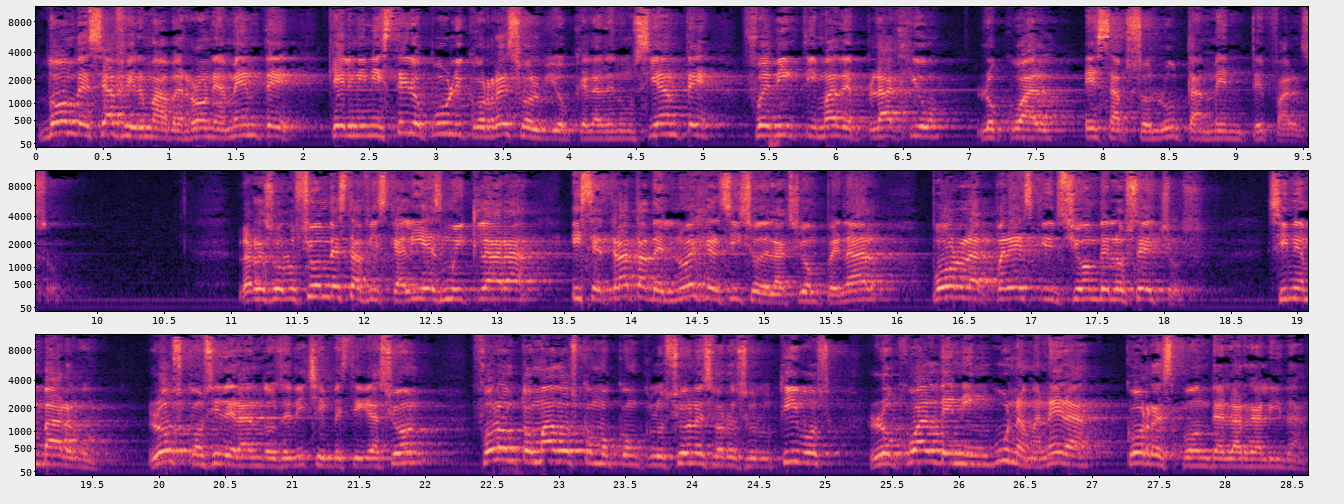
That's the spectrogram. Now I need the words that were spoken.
donde se afirmaba erróneamente que el Ministerio Público resolvió que la denunciante fue víctima de plagio, lo cual es absolutamente falso. La resolución de esta Fiscalía es muy clara y se trata del no ejercicio de la acción penal por la prescripción de los hechos. Sin embargo, los considerandos de dicha investigación fueron tomados como conclusiones o resolutivos, lo cual de ninguna manera corresponde a la realidad.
